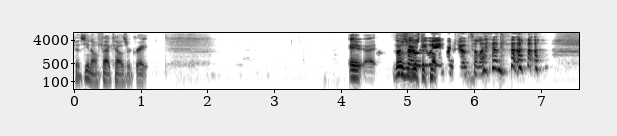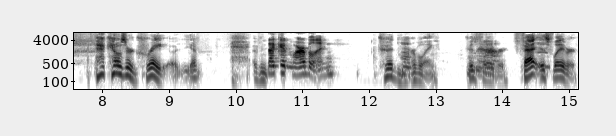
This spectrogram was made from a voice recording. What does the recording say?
Cuz you know, fat cows are great." And, uh, those I'm are sorry, just a were you couple, waiting for joke to land? fat cows are great. Uh, Yeah, I've been that good marbling. good Mm. marbling. Good Yeah. flavor. Fat is flavor.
